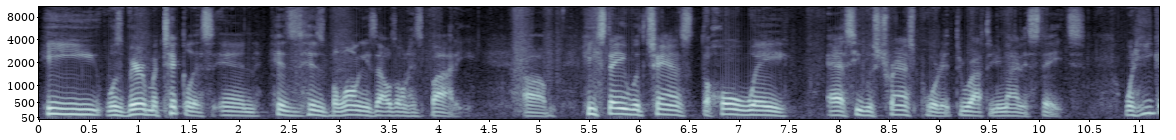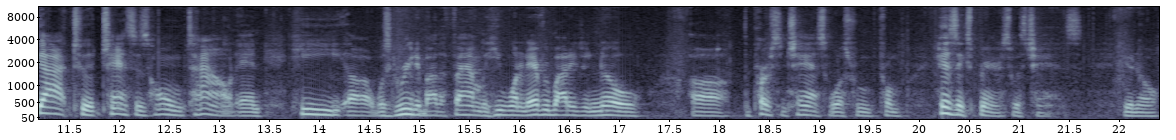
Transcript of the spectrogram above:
he was very meticulous in his, his belongings that was on his body. Um, he stayed with Chance the whole way as he was transported throughout the United States when he got to Chance's hometown and he uh, was greeted by the family, he wanted everybody to know uh, the person Chance was from, from his experience with Chance. You know,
